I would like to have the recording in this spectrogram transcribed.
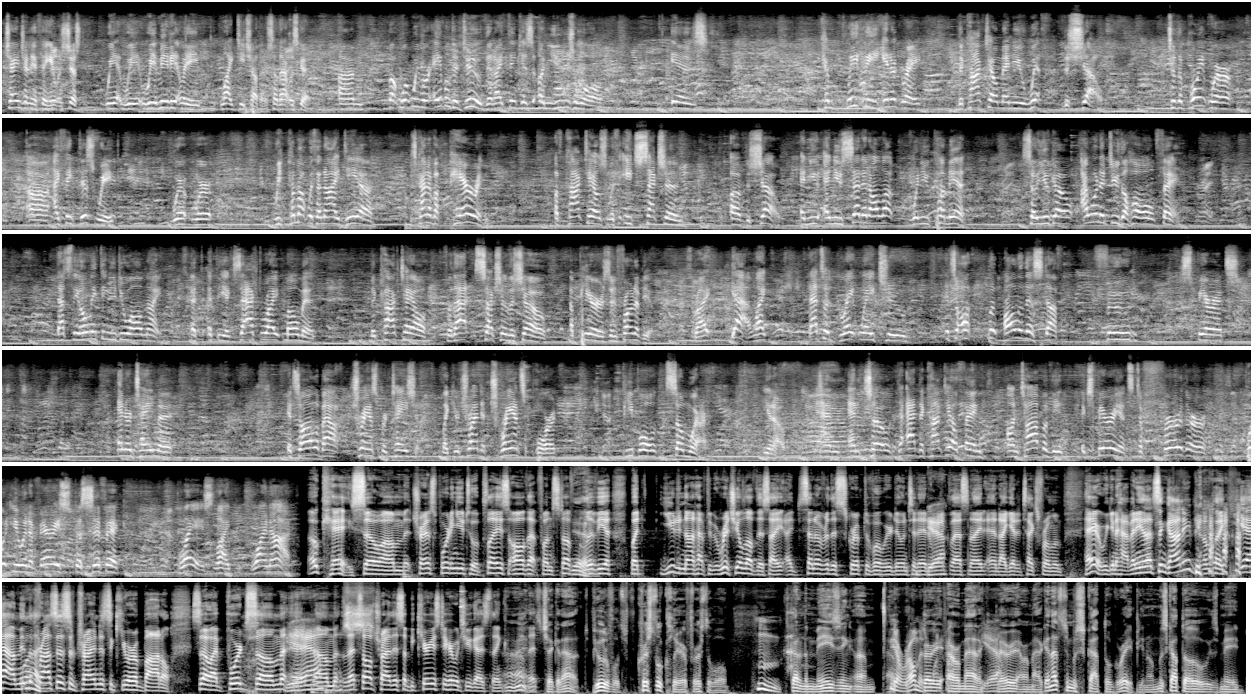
change anything. It was just we, we, we immediately liked each other, so that was good. Um, but what we were able to do that I think is unusual is completely integrate the cocktail menu with the show to the point where uh, I think this week we've come up with an idea. It's kind of a pairing of cocktails with each section of the show. And you, and you set it all up when you come in. So you go, I want to do the whole thing. Right. That's the only thing you do all night. At, at the exact right moment, the cocktail for that section of the show appears in front of you. Right? Yeah, like that's a great way to it's all look, all of this stuff, food, spirits, entertainment, it's all about transportation. Like you're trying to transport people somewhere. you know. And and so to add the cocktail thing on top of the experience to further put you in a very specific place, like why not? Okay, so um, transporting you to a place, all that fun stuff, Yeah. Bolivia, but you do not have to be. Rich, you'll love this. I, I sent over this script of what we were doing today to Yeah. Rick last night, and I get a text from him. Hey, are we going to have any of that Singani? And I'm like, Yeah, I'm in the process of trying to secure a bottle. So I poured some, and um, let's all try this. I'd be curious to hear what you guys think All right, of let's check it out. It's beautiful. It's crystal clear, first of all. Hmm. It's got an amazing um, The aroma's very aromatic, Yeah. very aromatic, and that's the Moscato grape. You know, Moscato is made.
